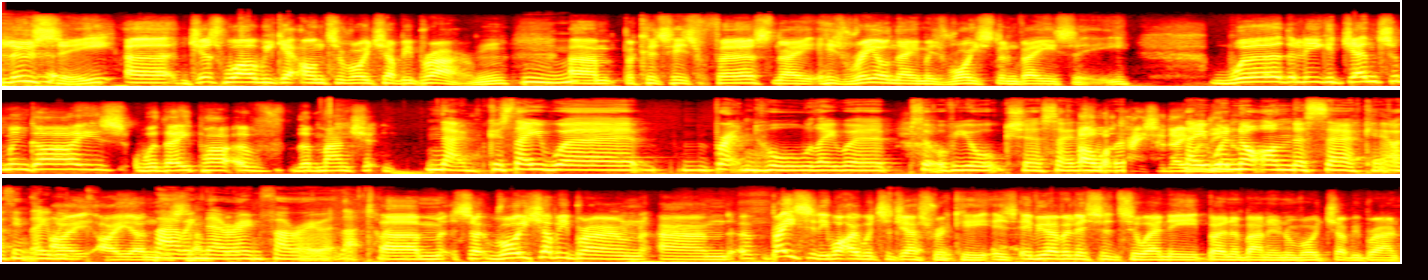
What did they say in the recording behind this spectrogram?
Lucy. Uh, just while we get on to Roy Chubby Brown, um, because his first name, his real name is Royston Vasey. Were the League of Gentlemen guys? Were they part of the Manchester? no because they were Bretton Hall, they were sort of Yorkshire, so they, Oh, were, so they they, were were, not on the circuit. I think they were I- I ploughing their own furrow at that time. Um, so Roy Chubby Brown and uh, basically what I would suggest, Ricky, is if you ever listen to any Bernard Manning and Roy Chubby Brown,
